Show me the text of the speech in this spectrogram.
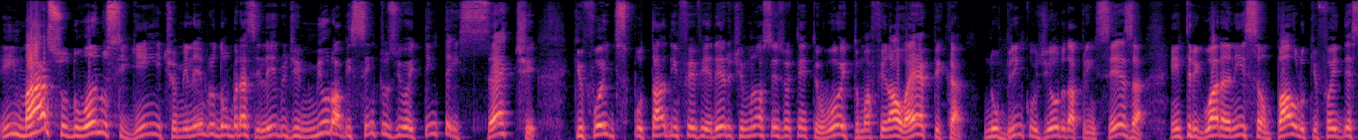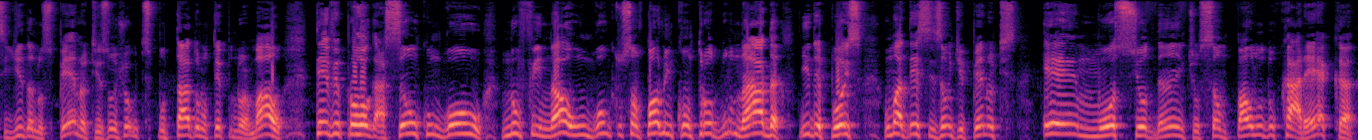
em março do ano seguinte, eu me lembro um brasileiro de 1987 que foi disputado em fevereiro de 1988, uma final épica no Brinco de Ouro da Princesa entre Guarani e São Paulo, que foi decidida nos pênaltis, um jogo disputado no tempo normal, teve prorrogação com gol no final, um gol que o São Paulo encontrou do nada e depois uma decisão de pênaltis emocionante. O São Paulo do Careca,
